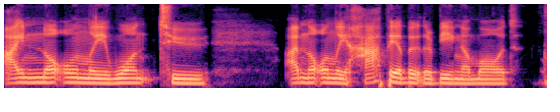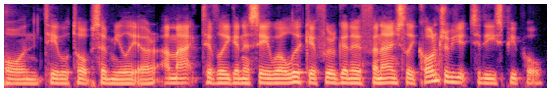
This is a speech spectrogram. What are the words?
I not only want to, I'm not only happy about there being a mod on Tabletop Simulator, I'm actively going to say, well, look, if we're going to financially contribute to these people,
